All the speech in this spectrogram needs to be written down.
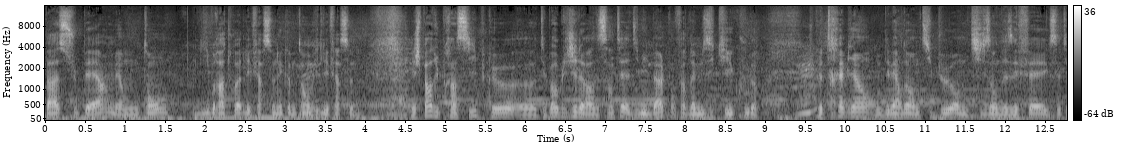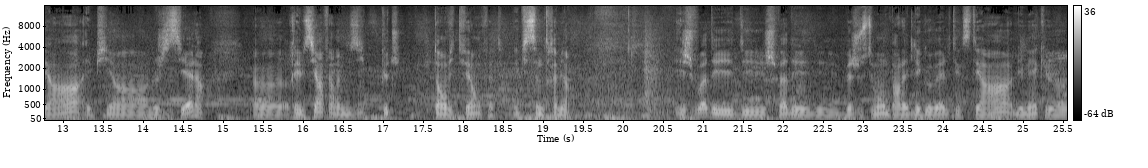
pas super, mais en même temps, libre à toi de les faire sonner comme tu as envie de les faire sonner. Et je pars du principe que euh, t'es pas obligé d'avoir des synthés à 10 000 balles pour faire de la musique qui est cool. Tu peux très bien, en te démerdant un petit peu, en utilisant des effets, etc., et puis un logiciel, euh, réussir à faire la musique que tu as envie de faire en fait, et qui sonne très bien. Et je vois des, des je sais pas, des, des- bah, justement, on parlait de Lego Belt, etc. Les mecs, euh,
